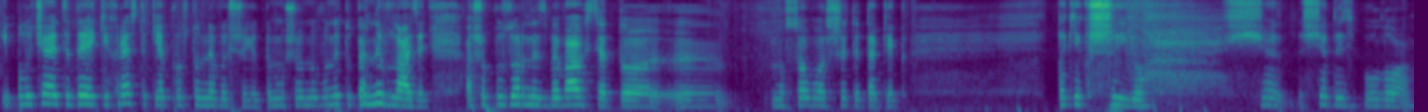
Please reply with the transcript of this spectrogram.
і виходить, деякі хрестики я просто не вишию, тому що ну, вони тут не влазять. А щоб узор не збивався, то е, мусово шити так, як, так, як шию. Ще, ще десь було.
